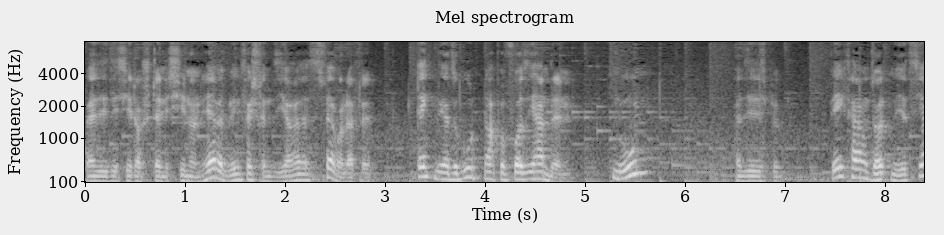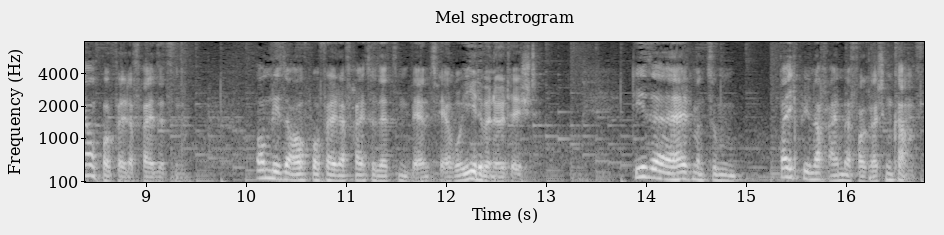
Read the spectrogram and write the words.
Wenn Sie sich jedoch ständig hin und her bewegen, verschwinden Sie Ihre Sphäro-Level. Denken Sie also gut nach, bevor Sie handeln. Nun, wenn Sie sich bewegt haben, sollten Sie jetzt die Aufbaufelder freisetzen. Um diese Aufbaufelder freizusetzen, werden Spheroide benötigt. Diese erhält man zum Beispiel nach einem erfolgreichen Kampf.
